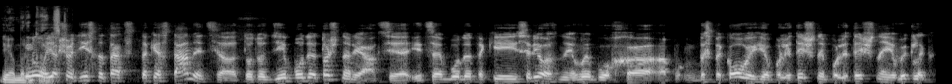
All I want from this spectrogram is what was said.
І ну, якщо дійсно так таке станеться, то тоді буде точна реакція, і це буде такий серйозний вибух безпековий, геополітичний, політичний виклик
